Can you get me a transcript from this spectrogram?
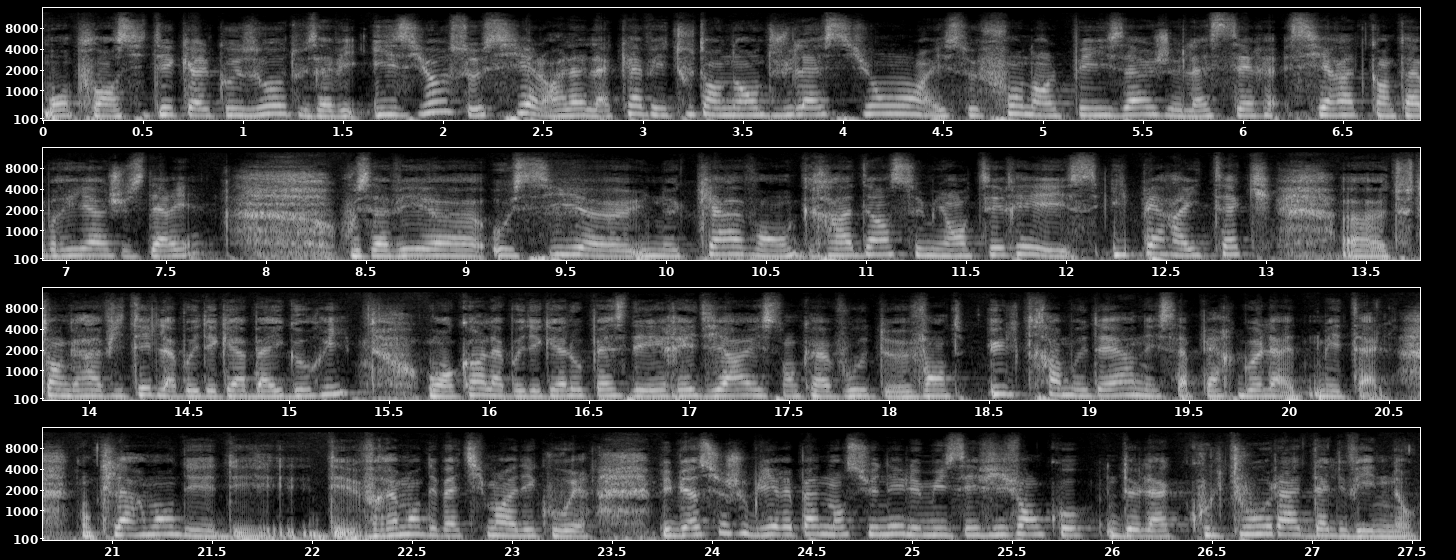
Bon, pour en citer quelques autres, vous avez Isios aussi. Alors là, la cave est toute en ondulation et se fond dans le paysage de la Sierra de Cantabria juste derrière. Vous avez euh, aussi euh, une cave en gradin semi-enterré et hyper high-tech, euh, tout en gravité de la bodega Ou encore la bodega Lopez de Heredia et son caveau de vente ultra moderne et sa pergola de métal. Donc clairement des, des, des vraiment des bâtiments à découvrir. Mais bien sûr, j'oublierai pas de mentionner le musée Vivanco de la Cultura del Vino.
